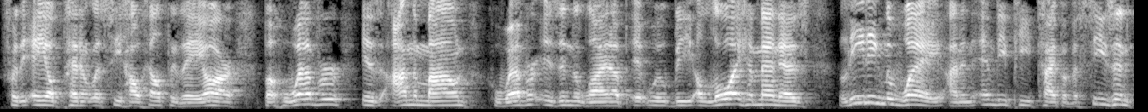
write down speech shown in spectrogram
for the AL pennant. Let's see how healthy they are. But whoever is on the mound, whoever is in the lineup, it will be Eloy Jimenez leading the way on an MVP type of a season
